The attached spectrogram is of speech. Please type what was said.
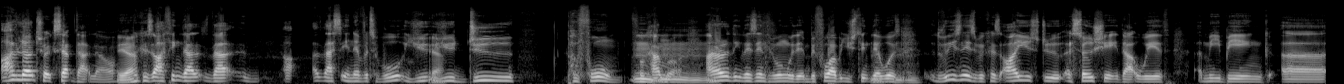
I've learned to accept that now. Yeah? Because I think that that uh, that's inevitable. You Yeah. you do perform for Mm, camera, mm, mm, and I don't think there's anything wrong with it. And before I used to think there was. The reason is because I used to associate that with me being uh,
